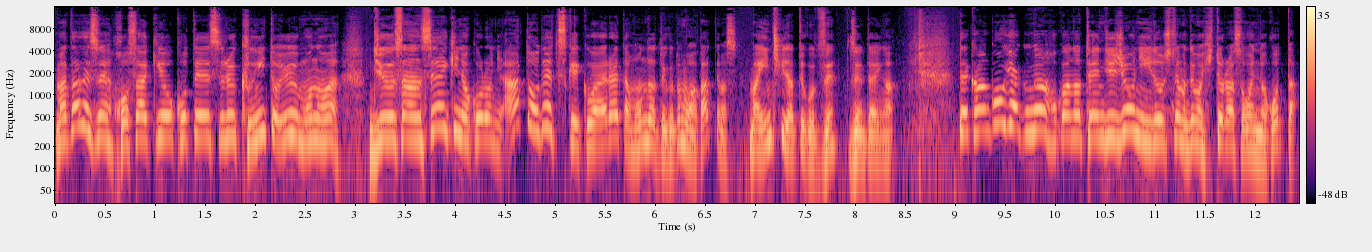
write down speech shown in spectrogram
またですね、穂先を固定する釘というものは、13世紀の頃に後で付け加えられたものだということも分かってます。まあ、インチキだということですね、全体が。で、観光客が他の展示場に移動しても、でもヒトラーはそこに残った。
